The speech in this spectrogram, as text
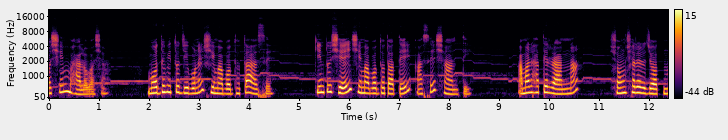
অসীম ভালোবাসা। মধ্যবিত্ত জীবনের সীমাবদ্ধতা আছে, কিন্তু সেই সীমাবদ্ধতাতেই আছে শান্তি। আমার হাতের রান্না, সংসারের যত্ন,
